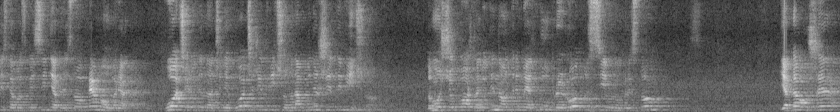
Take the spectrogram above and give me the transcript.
після Воскресіння Христова прямо говорять, хоче людина чи не хоче жити вічно, вона буде жити вічно. Тому що кожна людина отримує ту природу, сілену Христом, яка вже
